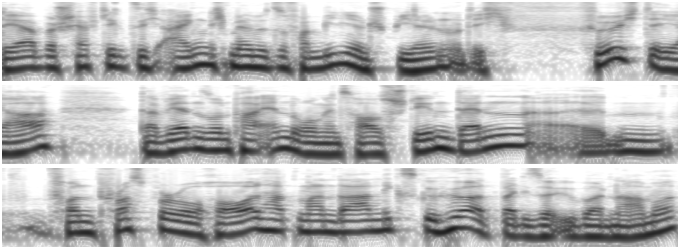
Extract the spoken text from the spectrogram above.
der beschäftigt sich eigentlich mehr mit so Familienspielen und ich fürchte ja, da werden so ein paar Änderungen ins Haus stehen, denn ähm, von Prospero Hall hat man da nichts gehört bei dieser Übernahme.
